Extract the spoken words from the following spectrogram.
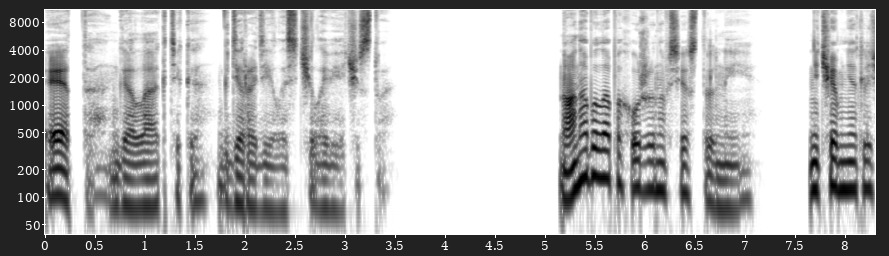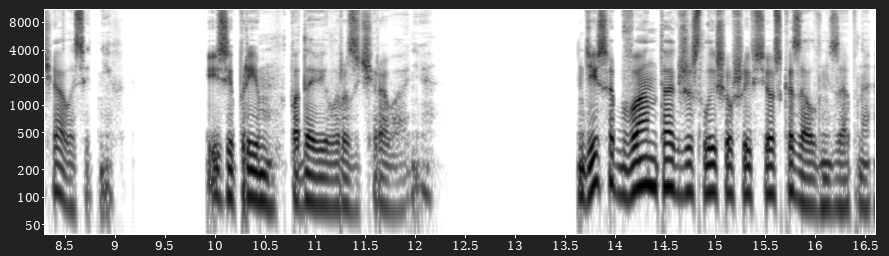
Это галактика, где родилось человечество. Но она была похожа на все остальные, ничем не отличалась от них. И Зиприм подавил разочарование. Дисабван, также слышавший все, сказал внезапно.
